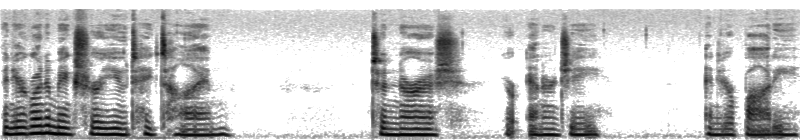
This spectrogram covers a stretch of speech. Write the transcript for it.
And you're going to make sure you take time to nourish your energy and your body.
